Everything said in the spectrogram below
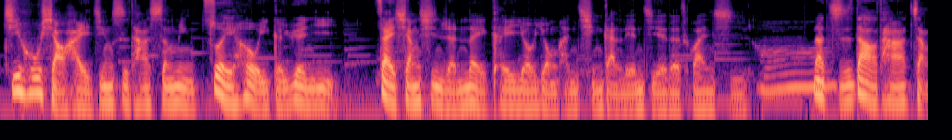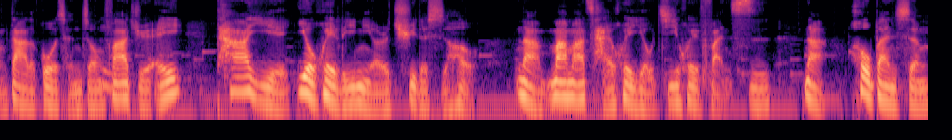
几乎小孩已经是他生命最后一个愿意再相信人类可以有永恒情感连接的关系。哦，那直到他长大的过程中，发觉哎，他也又会离你而去的时候。那妈妈才会有机会反思，那后半生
